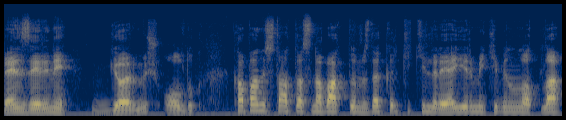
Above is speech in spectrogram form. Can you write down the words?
benzerini görmüş olduk. Kapanış tahtasına baktığımızda 42 liraya 22 bin lotla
